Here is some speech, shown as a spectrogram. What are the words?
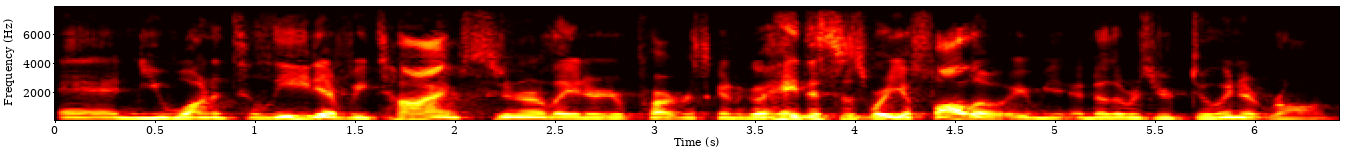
and you wanted to lead every time, sooner or later your partner's going to go, "Hey, this is where you follow." In other words, you're doing it wrong,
